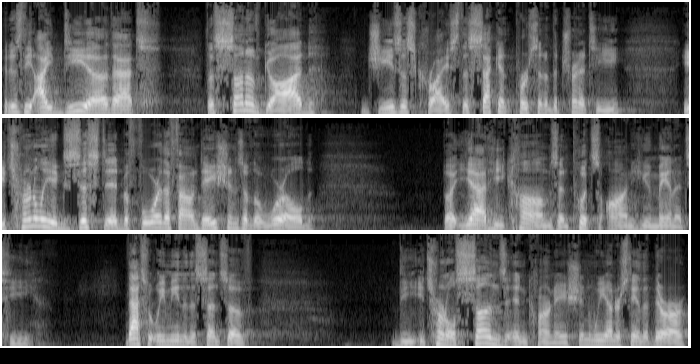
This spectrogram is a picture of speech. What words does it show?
It is the idea that the Son of God, Jesus Christ, the second person of the Trinity, eternally existed before the foundations of the world, but yet he comes and puts on humanity. That's what we mean in the sense of the eternal Son's incarnation. We understand that there are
